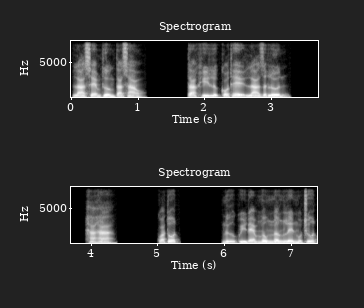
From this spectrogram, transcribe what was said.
là xem thường ta sao? Ta khí lực có thể là rất lớn. Ha ha. Quá tốt. Nữ quỷ đem ngông nâng lên một chút,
